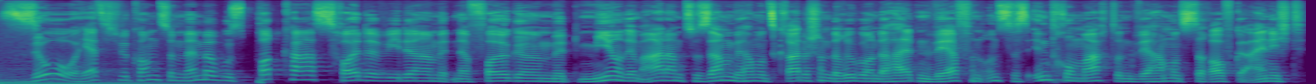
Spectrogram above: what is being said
So, herzlich willkommen zum Member Boost Podcast. Heute wieder mit einer Folge mit mir und dem Adam zusammen. Wir haben uns gerade schon darüber unterhalten, wer von uns das Intro macht und wir haben uns darauf geeinigt,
